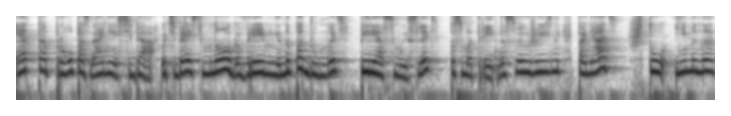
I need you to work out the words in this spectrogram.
это про познание себя. У тебя есть много времени на подумать, переосмыслить, посмотреть на свою жизнь, понять, что именно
